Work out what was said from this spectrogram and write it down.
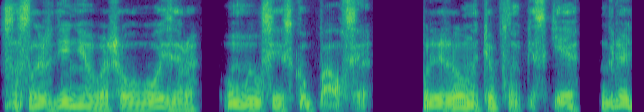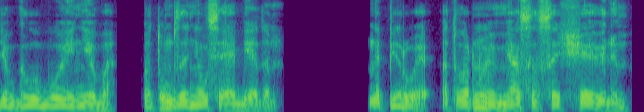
С наслаждением вошел в озеро, умылся и искупался. Полежал на теплом песке, глядя в голубое небо. Потом занялся обедом. На первое – отварное мясо со щавелем,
